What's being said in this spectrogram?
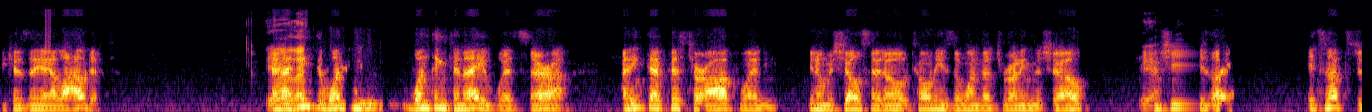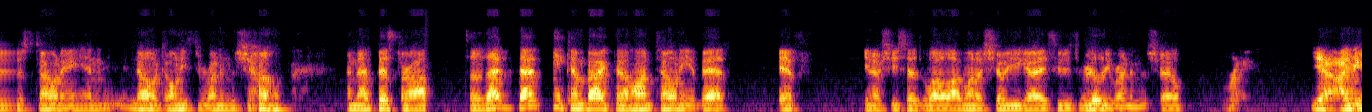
because they allowed it. Yeah, and I think the one thing one thing tonight with Sarah, I think that pissed her off when you know Michelle said, "Oh, Tony's the one that's running the show," yeah. and she's like, it's not just Tony, and no, Tony's running the show, and that pissed her off. So that that may come back to haunt Tony a bit, if you know she says, "Well, I want to show you guys who's really running the show." Right. Yeah, I think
